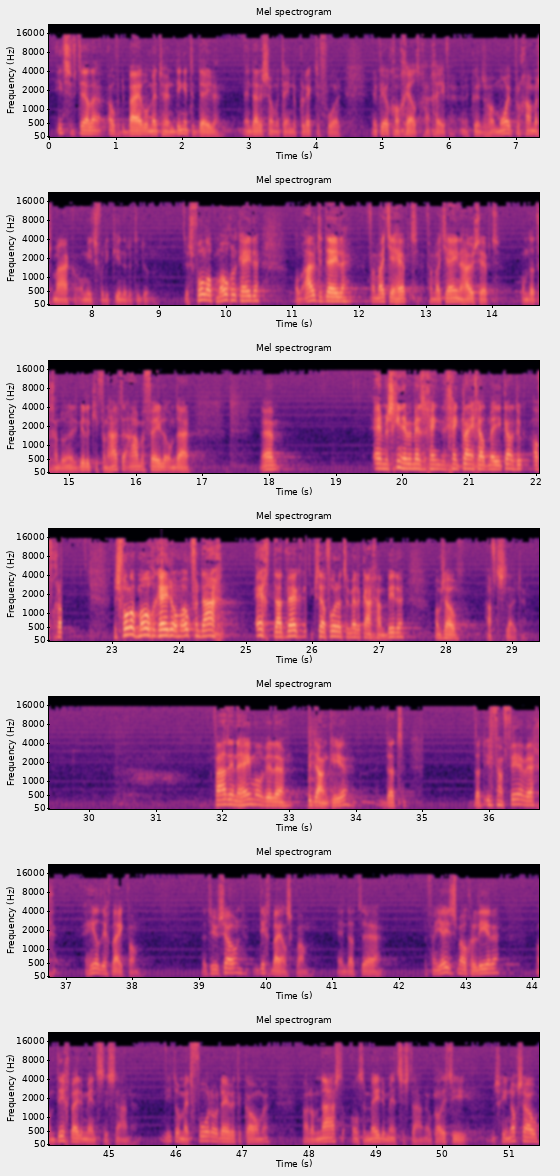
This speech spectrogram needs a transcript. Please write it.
iets te vertellen over de Bijbel, met hun dingen te delen. En daar is zometeen de collecte voor. En dan kun je ook gewoon geld gaan geven. En dan kunnen ze gewoon mooie programma's maken om iets voor die kinderen te doen. Dus volop mogelijkheden om uit te delen van wat je hebt, van wat jij in huis hebt, om dat te gaan doen. En dat wil ik je van harte aanbevelen om daar. Um, en misschien hebben mensen geen, geen klein geld mee. Je kan natuurlijk afgroten. Dus volop mogelijkheden om ook vandaag echt daadwerkelijk. Ik stel voor dat we met elkaar gaan bidden om zo af te sluiten. Vader in de hemel, willen bedanken, Heer, dat, dat u van ver weg heel dichtbij kwam. Dat uw zoon dicht bij ons kwam. En dat uh, we van Jezus mogen leren om dicht bij de mensen te staan. Niet om met vooroordelen te komen, maar om naast onze medemensen te staan. Ook al is die misschien nog zo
